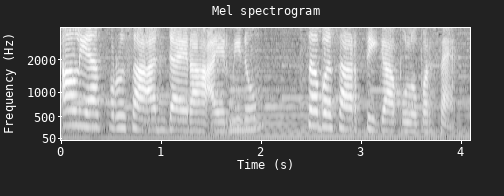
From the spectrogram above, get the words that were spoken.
alias perusahaan daerah air minum sebesar 30 persen.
